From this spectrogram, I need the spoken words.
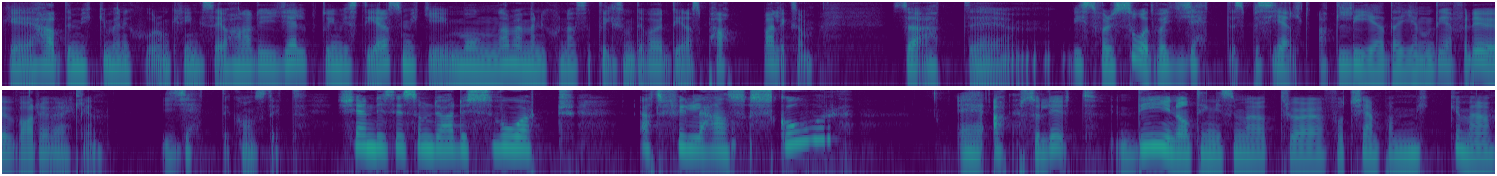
eh, hade mycket människor omkring sig. Och han hade ju hjälpt och investerat så mycket i många av de här människorna, så det, liksom, det var deras pappa. Liksom. Så att eh, visst var det så. Det var jättespeciellt att leda genom det, för det var det verkligen. Jättekonstigt. Kändes det som du hade svårt att fylla hans skor? Eh, absolut. Det är ju någonting som jag tror jag har fått kämpa mycket med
